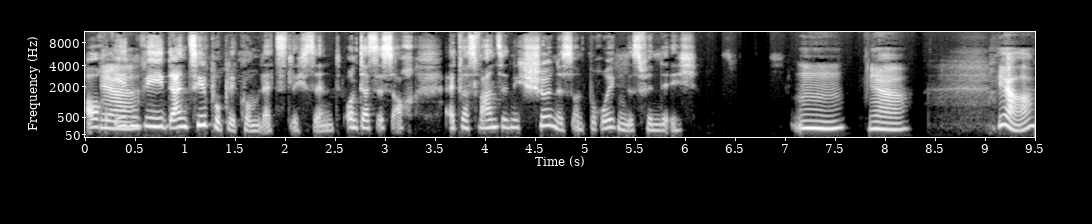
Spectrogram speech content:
auch ja. irgendwie dein Zielpublikum letztlich sind. Und das ist auch etwas wahnsinnig Schönes und Beruhigendes, finde ich. Mhm. Ja. Ja.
